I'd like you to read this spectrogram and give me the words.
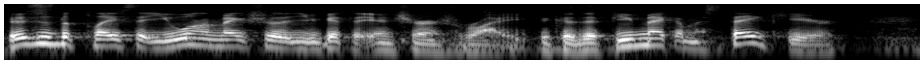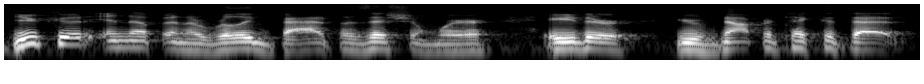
This is the place that you want to make sure that you get the insurance right. Because if you make a mistake here, you could end up in a really bad position where either you've not protected that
